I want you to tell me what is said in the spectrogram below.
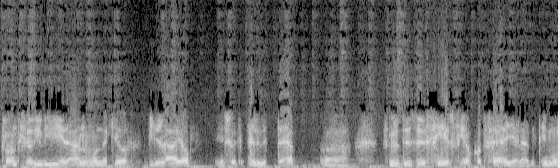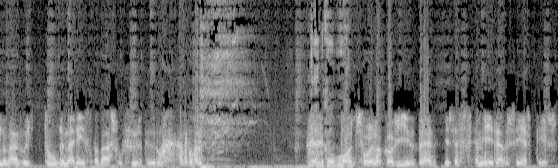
francia rivierán van neki a villája, és hogy előtte a fürdőző férfiakat feljelenti, mondván, hogy túl merészkabású fürdőruhában pancsolnak a vízben, és ez személyem sértés.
